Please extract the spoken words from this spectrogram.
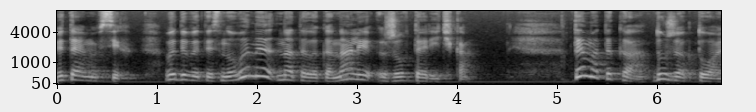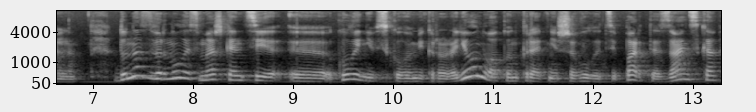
Вітаємо всіх! Ви дивитесь новини на телеканалі Жовта річка. Тема така дуже актуальна. До нас звернулись мешканці е, Кулинівського мікрорайону, а конкретніше вулиці Партизанська,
